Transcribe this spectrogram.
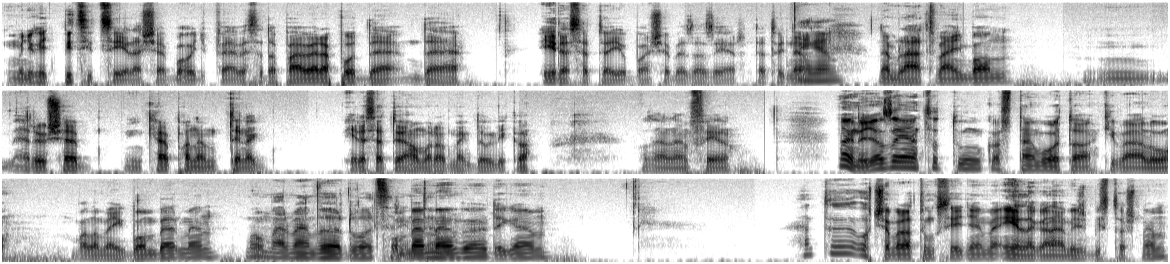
mondjuk egy picit szélesebb, ahogy felveszed a power de, de érezhetően jobban sebez azért. Tehát, hogy nem, Igen. nem látványban mm, erősebb inkább, hanem tényleg érezhetően hamarabb megdöglik a, az ellenfél. Na mindegy, azzal játszottunk, aztán volt a kiváló valamelyik Bomberman. Bomberman World volt Bomberman szerintem. World, igen. Hát ott sem maradtunk szégyenben, én legalábbis biztos nem.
